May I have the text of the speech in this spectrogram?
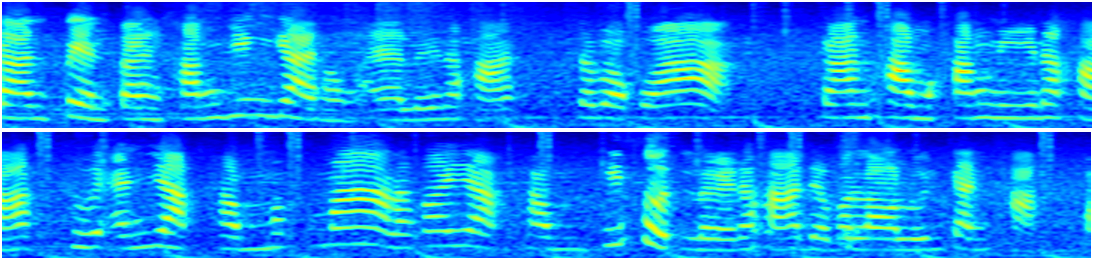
การเปลี่ยนแปลงครั้งยิ่งใหญ่ของแอนเลยนะคะ จะบอกว่าการทำครั้งนี้นะคะ คือแอนอยากทำมากๆ แล้วก็อยากทำที่สุดเลยนะคะ เดี๋ยวมารอลุ้นกันค่ะไป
